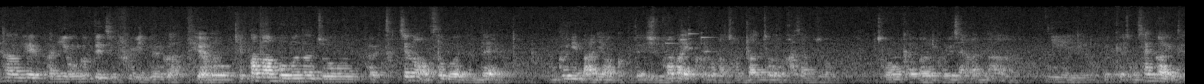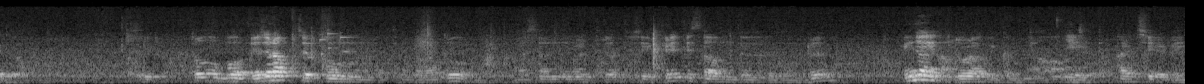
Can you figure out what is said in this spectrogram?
이상하게 많이 언급된 제품이 있는 것 같아요. 뭐 기판만 보면은 좀 별 특징은 없어 보였는데 은근히 많이 언급된 슈퍼마이크로가 전반적으로 가장 좀 좋은 결과를 보이지 않았나 예. 이렇게 좀 생각이 되고요. 또 뭐 에즈락 제품 같은 경우도 말씀을 드렸듯이 큐리티 사운드를 굉장히 강조를 하고 있거든요. 예. 87 메인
